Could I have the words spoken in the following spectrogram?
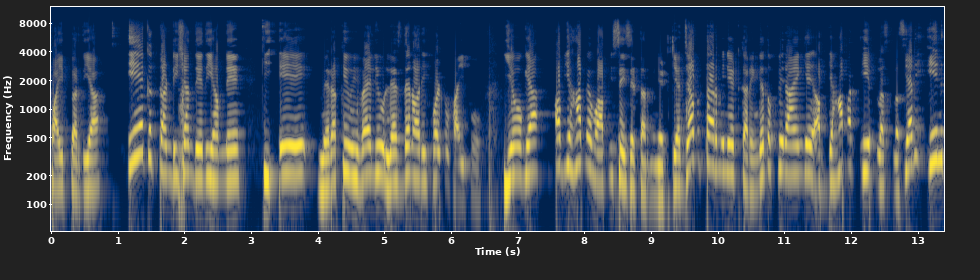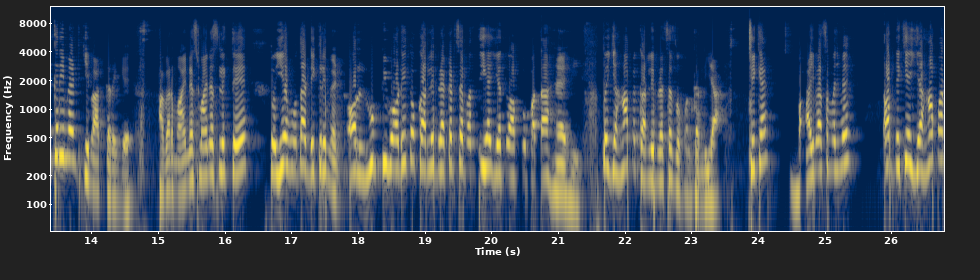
फाइव कर दिया। एक कंडीशन दे दी हमने कि ए में रखी हुई वैल्यू लेस देन और इक्वल टू फाइव हो। ये हो गया अब यहाँ पे वापस से इसे टर्मिनेट किया। जब टर्मिनेट करेंगे तो फिर आएँगे, अब यहाँ पर a प्लस प्लस यानी इंक्रीमेंट की बात करेंगे। अगर माइनस माइनस लिखते तो ये होता डिक्रीमेंट और लूप की बॉडी तो करली ब्रैकेट से बनती है, ये तो आपको पता है ही। तो यहाँ पे करली ब्रेसेस ओपन कर लिया। ठीक है? आई बात समझ में? अब देखिए, यहाँ पर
